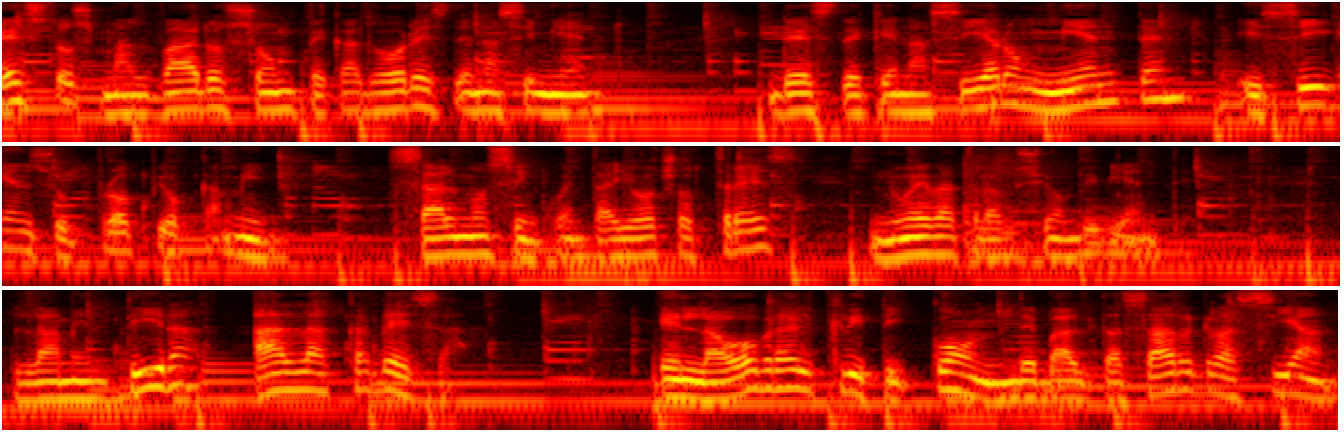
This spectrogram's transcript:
Estos malvados son pecadores de nacimiento. Desde que nacieron mienten y siguen su propio camino. Salmos 58, 3, nueva traducción viviente. La mentira a la cabeza. En la obra El Criticón de Baltasar Gracián,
